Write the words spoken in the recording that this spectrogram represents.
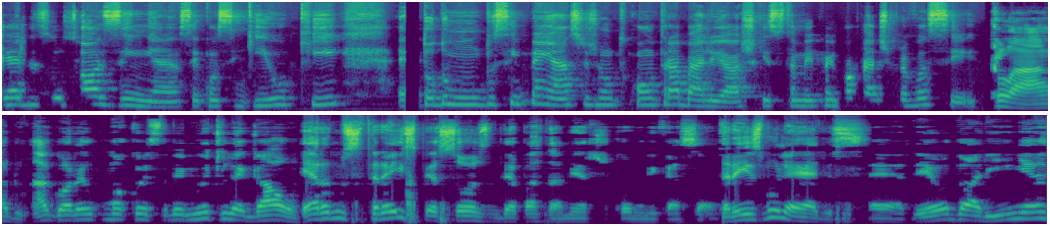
realizou sozinha. Você conseguiu que é, todo mundo se empenhasse junto com o trabalho. E eu acho que isso também foi importante para você. Claro. Agora, uma coisa também muito legal: éramos três pessoas no departamento de comunicação. Três mulheres. É, eu, Dorinha,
